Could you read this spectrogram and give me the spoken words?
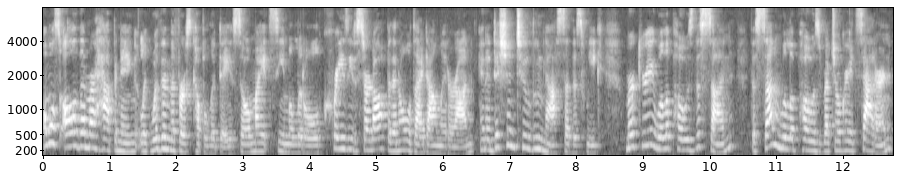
almost all of them are happening like within the first couple of days, so it might seem a little crazy to start off, but then it will die down later on. In addition to Lughnasadh this week, Mercury will oppose the Sun, the Sun will oppose retrograde Saturn,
